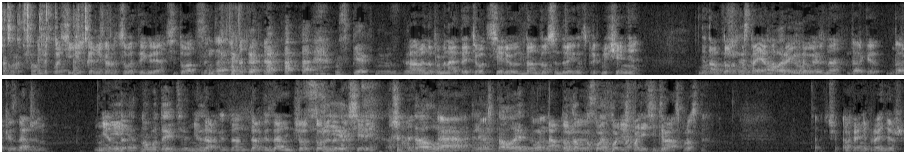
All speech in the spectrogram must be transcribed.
Огурцов. Это классическая, мне кажется, в этой игре ситуация. Да. Успех минус да. Она напоминает эти вот серию Dungeons and Dragons приключения. Где Ну, там тоже постоянно проигрываешь, да? Dark- Darkest Dungeon? Нет, Нет, да- ну вот эти. не да. Darkest Dungeon. Darkest Dungeon тоже из этой серии. Элементал понял. Там Ну, тоже ходишь по 10 раз просто, Так, что? пока не пройдешь.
